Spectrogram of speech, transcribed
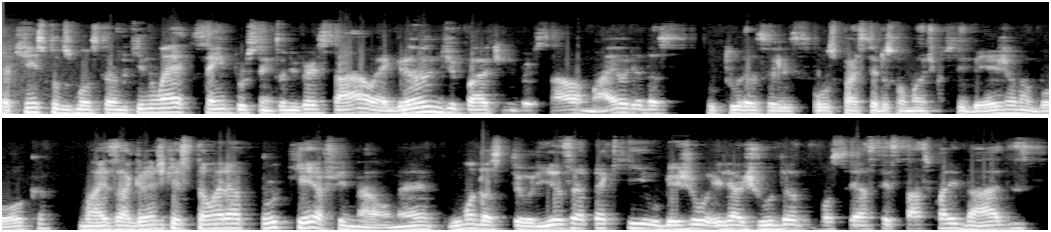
Já tinha estudos mostrando que não é 100% universal, é grande parte universal, a maioria das culturas eles, os parceiros românticos se beijam na boca, mas a grande questão era por que afinal, né? Uma das teorias era que o beijo ele ajuda você a acessar as qualidades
